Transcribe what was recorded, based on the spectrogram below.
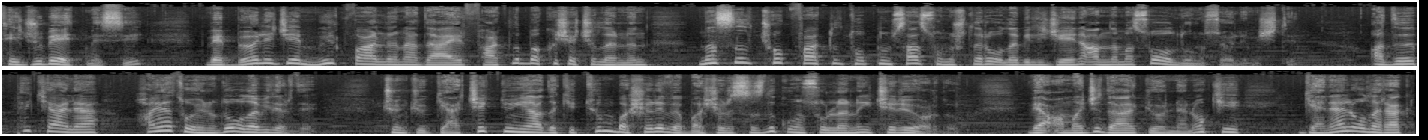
tecrübe etmesi ve böylece mülk varlığına dair farklı bakış açılarının nasıl çok farklı toplumsal sonuçları olabileceğini anlaması olduğunu söylemişti. Adı pekala hayat oyunu da olabilirdi. Çünkü gerçek dünyadaki tüm başarı ve başarısızlık unsurlarını içeriyordu. Ve amacı da görünen o ki genel olarak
